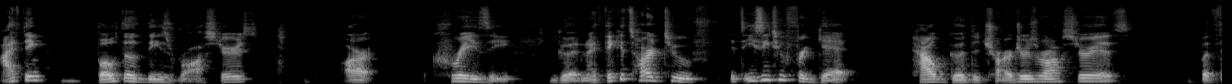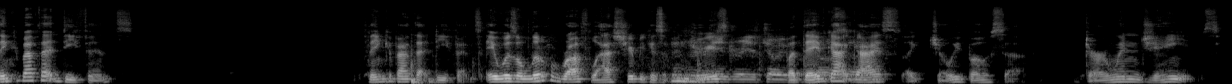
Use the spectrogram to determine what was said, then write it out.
I think both of these rosters are crazy good, and I think it's hard to. It's easy to forget how good the Chargers roster is, but think about that defense. Think about that defense. It was a little rough last year because of mm-hmm. injuries. Injuries, Joey. But they've got guys like Joey Bosa, Derwin James.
